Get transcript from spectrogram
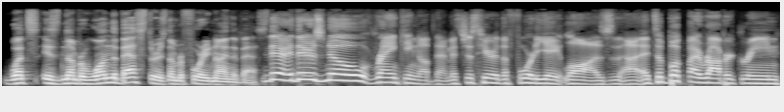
what's is number one the best or is number 49 the best? There, there's no ranking of them. It's just here are the 48 laws. Uh, it's a book by Robert Greene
